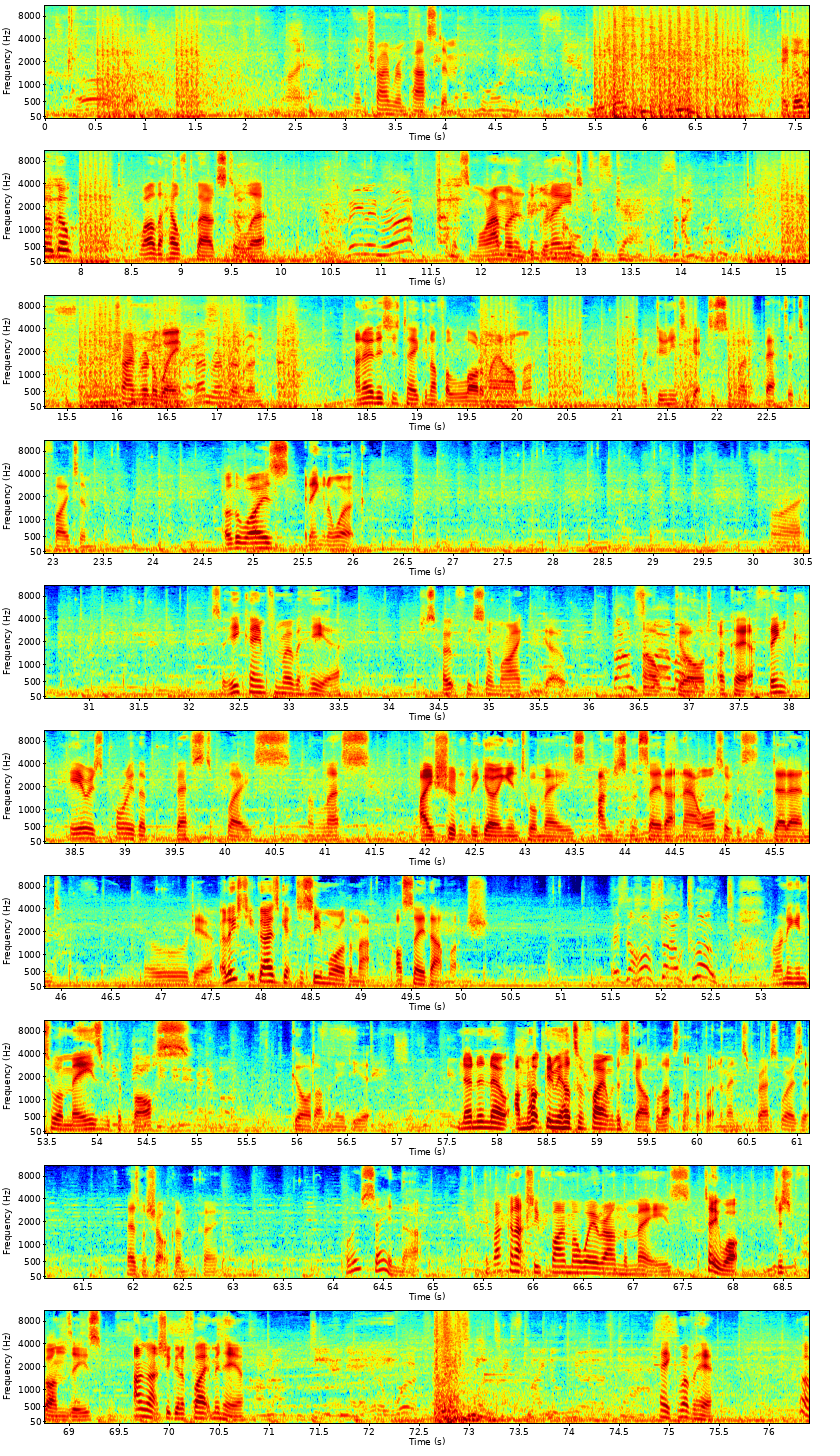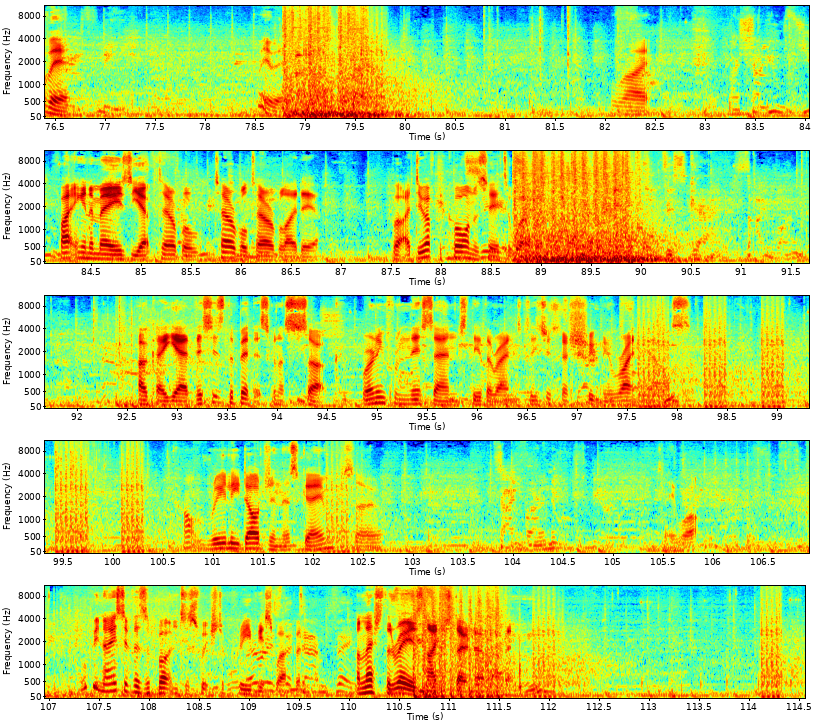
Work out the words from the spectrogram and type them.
Right. I'm going to try and run past him. Okay, go, go, go! While the health cloud's still there. Get some more ammo into the grenade. Try and run away. Run, run, run, run. I know this has taken off a lot of my armor. I do need to get to somewhere better to fight him. Otherwise, it ain't gonna work. Alright. So he came from over here, which is hopefully somewhere I can go. Oh god. Okay, I think here is probably the best place, unless I shouldn't be going into a maze. I'm just going to say that now. Also, this is a dead end. Oh dear. At least you guys get to see more of the map. I'll say that much. Is the hostile cloaked? Running into a maze with the boss. God, I'm an idiot. No, no, no. I'm not going to be able to fight him with a scalpel. That's not the button I'm meant to press. Where is it? There's my shotgun. Okay. Well, who's saying that? If I can actually find my way around the maze... Tell you what, just for funsies, I'm actually going to fight him in here. Hey, come over here. Come over here. Come here. Right. Fighting in a maze, yep, terrible, terrible, terrible idea. But I do have the corners here to work with. Okay, yeah, this is the bit that's going to suck. Running from this end to the other end, because he's just going to shoot me right in the ass. Can't really dodge in this game, so... Tell you what. It would be nice if there's a button to switch to previous weapon. Unless there is, and I just don't know about it.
